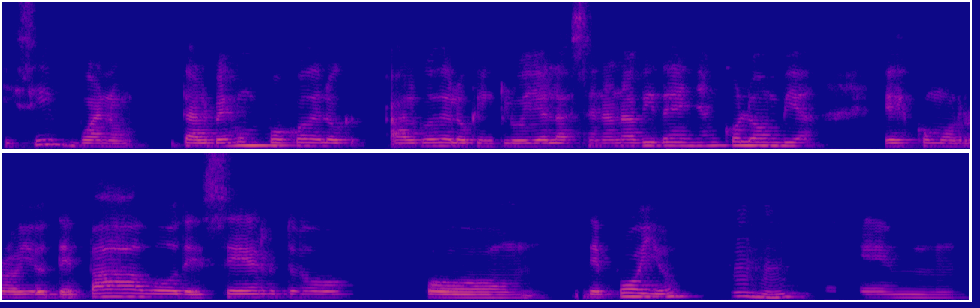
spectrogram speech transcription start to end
y sí, bueno, tal vez un poco de lo que- algo de lo que incluye la cena navideña en Colombia es como rollos de pavo, de cerdo o de pollo. Em,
